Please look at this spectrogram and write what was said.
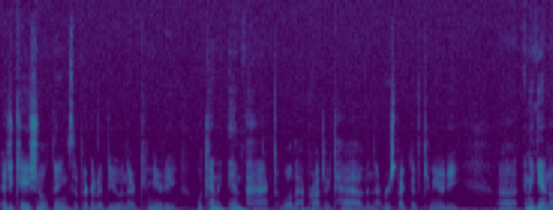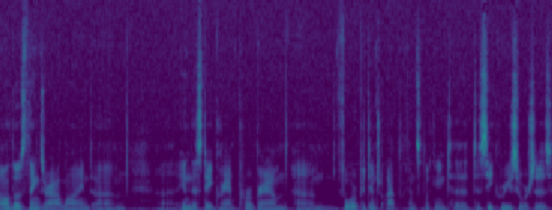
educational things that they're going to do in their community? What kind of impact will that project have in that respective community? Uh, and again, all those things are outlined. Um, uh, in the state grant program um, for potential applicants looking to, to seek resources.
